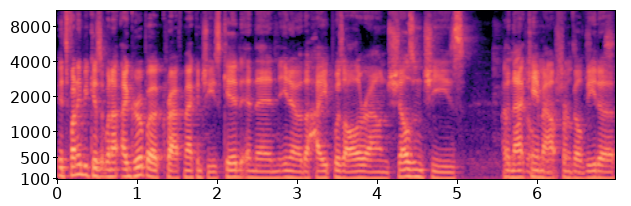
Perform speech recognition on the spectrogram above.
It's funny because when I, I grew up a Kraft mac and cheese kid, and then you know the hype was all around shells and cheese I when that came out from shells and Velveeta.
